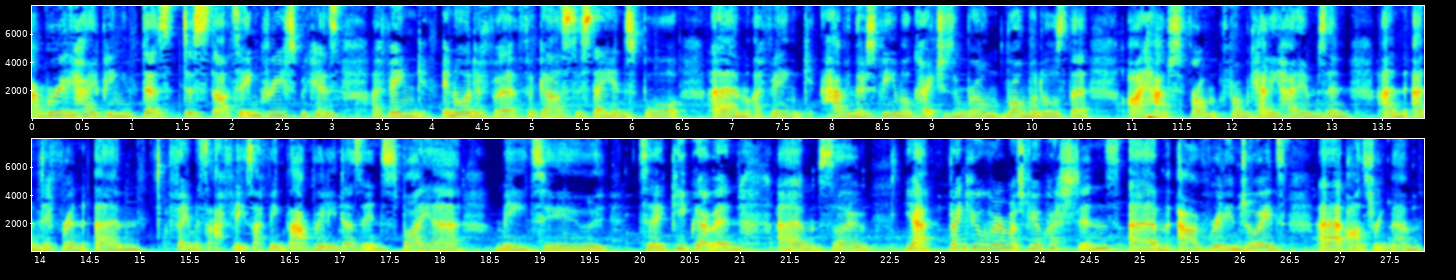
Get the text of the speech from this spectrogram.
I'm really hoping does does start to increase because I think in order for, for girls to stay in sport, um, I think having those female coaches and role, role models that I had from from Kelly Holmes and and and different um, famous athletes, I think that really does inspire me to to keep going. Um, so yeah, thank you all very much for your questions. Um, I've really enjoyed uh, answering them.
